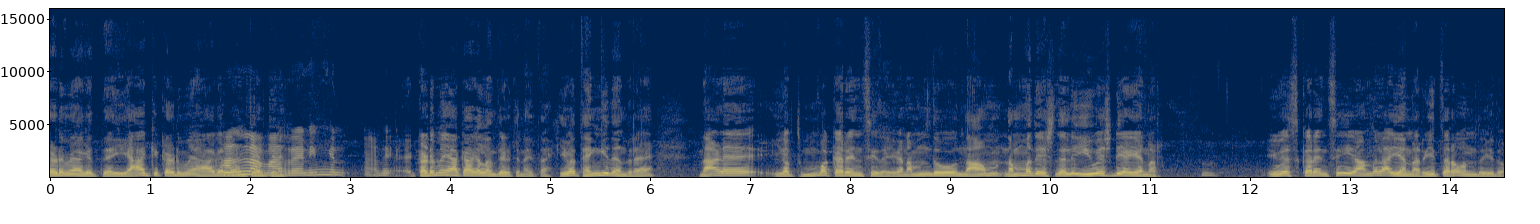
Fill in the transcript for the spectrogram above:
ಕಡಿಮೆ ಆಗುತ್ತೆ. ಯಾಕೆ ಕಡಿಮೆ ಆಗಲ್ಲ ಅಂತ ಹೇಳ್ತೀನಿ. ನಿಮ್ಗೆ ಅದೇ. ಕಡಿಮೆ ಯಾಕೆ ಆಗಲ್ಲ ಅಂತ ಹೇಳ್ತೀನಿ ಆಯ್ತಾ? ಇವತ್ತು ಹೆಂಗಿದೆ ಅಂದರೆ ನಾಳೆ ಈಗ ತುಂಬ ಕರೆನ್ಸಿ ಇದೆ. ಈಗ ನಮ್ಮದು ನಮ್ಮ ನಮ್ಮ ದೇಶದಲ್ಲಿ U S D I N R U S currency ಆಮೇಲೆ ಐ ಎನ್ ಆರ್ ಈ ಥರ ಒಂದು ಇದು.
